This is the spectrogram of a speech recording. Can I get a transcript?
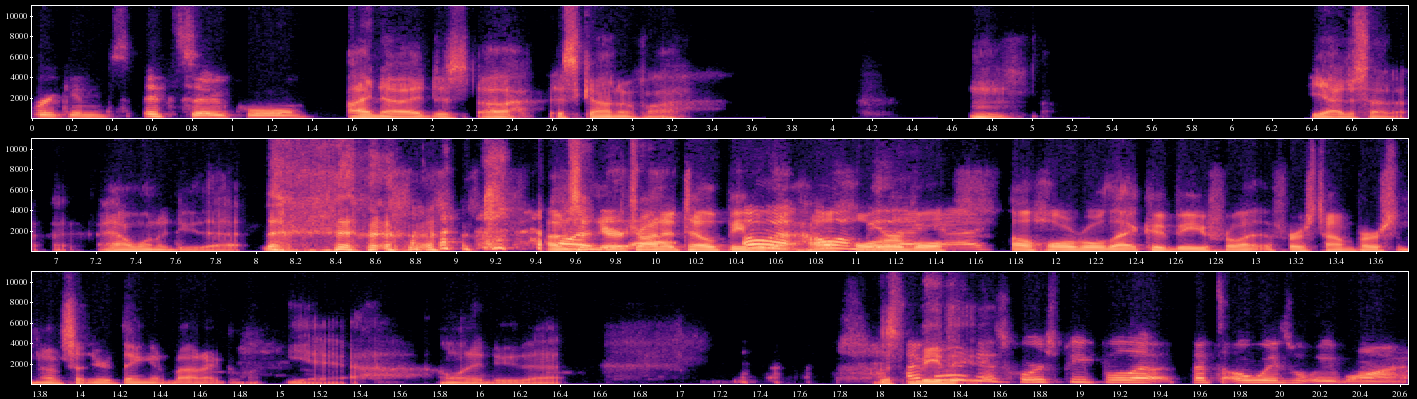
Freaking, it's so cool. i know it just uh it's kind of uh mm. yeah i just had a, i want to do that i'm sitting here trying to tell people I that how wanna that horrible how horrible that could be for like the first time person i'm sitting here thinking about it going yeah i want to do that just I be feel the, like as horse people, that, that's always what we want.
